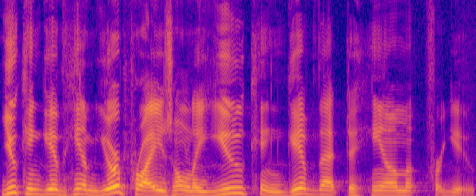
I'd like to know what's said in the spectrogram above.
You can give Him your praise. Only you can give that to Him for you.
